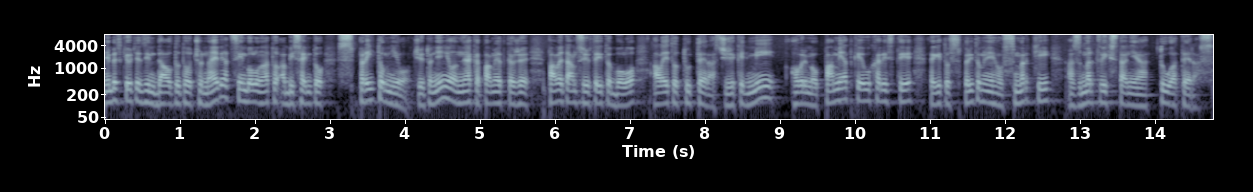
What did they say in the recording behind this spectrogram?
nebeský otec im dal do toho čo najviac symbolu na to, aby sa im to sprítomnilo. Čiže to nie je len nejaká taká pamiatka, že pamätám si, že vtedy to bolo, ale je to tu teraz. Čiže keď my hovoríme o pamiatke Eucharistie, tak je to sprítomnenie jeho smrti a zmrtvých stania tu a teraz.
